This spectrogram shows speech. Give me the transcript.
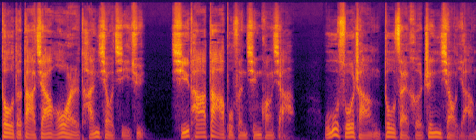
逗得大家偶尔谈笑几句。其他大部分情况下，吴所长都在和甄小阳、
